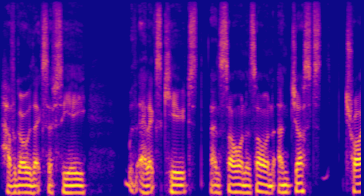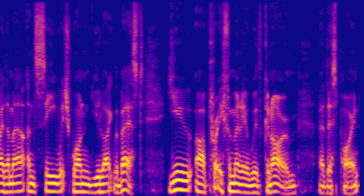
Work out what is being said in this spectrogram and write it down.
have a go with XFCE, with LXQt, and so on and so on, and just try them out and see which one you like the best. You are pretty familiar with GNOME at this point,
